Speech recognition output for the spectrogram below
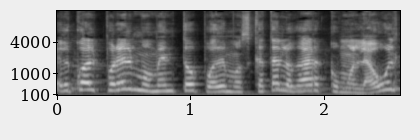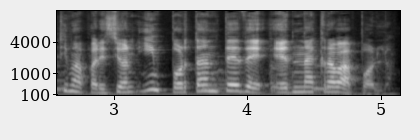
el cual por el momento podemos catalogar como la última aparición importante de Edna Krabappel.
